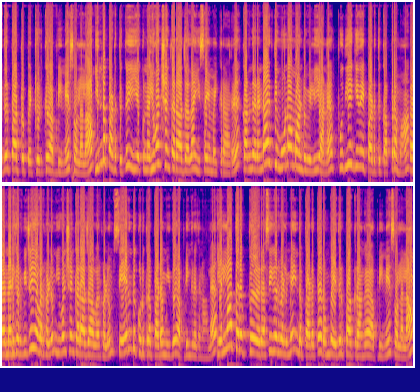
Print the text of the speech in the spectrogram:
எதிர்பார்ப்பு பெற்றிருக்கு அப்படின்னே சொல்லலாம். இந்த படத்துக்கு இயக்குனர் யுவன் சங்கர் ராஜா தான் இசையமைக்கிறாரு. கடந்த ரெண்டாயிரத்தி மூணாம் ஆண்டு வெளியான புதிய கீதை படத்துக்கு அப்புறமா நடிகர் விஜய் அவர்களும் யுவன் சங்கர் ராஜா அவர்களும் சேர்ந்து கொடுக்கிற படம் இது அப்படிங்கறதுனால எல்லா தரப்பு ரசிகர்களுமே இந்த படத்தை ரொம்ப எதிர்பார்க்கிறாங்க அப்படின்னே சொல்லலாம்.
